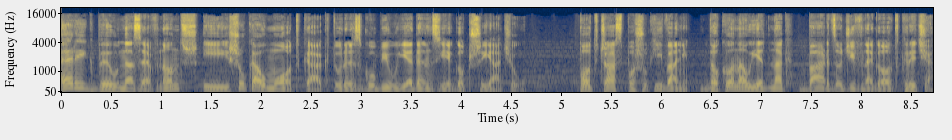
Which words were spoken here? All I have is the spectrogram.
Eric był na zewnątrz i szukał młotka, który zgubił jeden z jego przyjaciół. Podczas poszukiwań dokonał jednak bardzo dziwnego odkrycia.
